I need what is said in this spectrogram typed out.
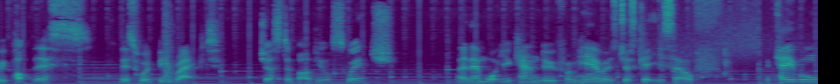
we pop this, this would be racked just above your switch. And then what you can do from here is just get yourself a cable,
